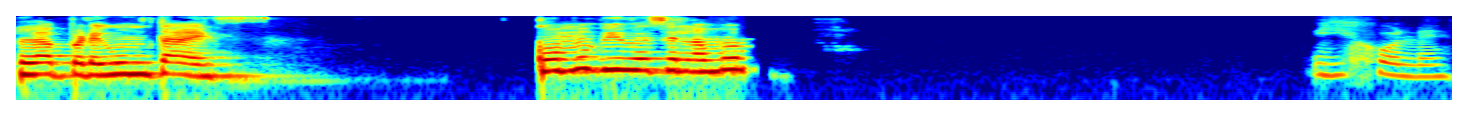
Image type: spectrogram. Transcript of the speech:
la pregunta es, ¿cómo vives el amor? Híjoles.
